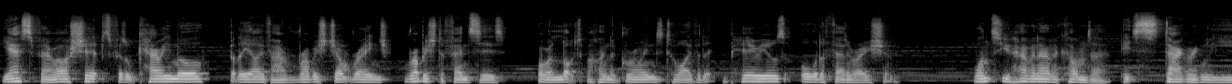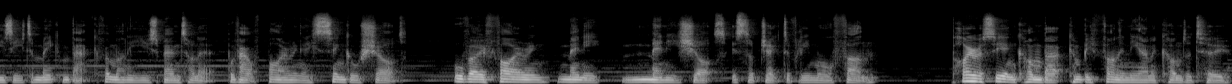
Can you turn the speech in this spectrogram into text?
Yes, there are ships that'll carry more, but they either have rubbish jump range, rubbish defences, or are locked behind a grind to either the Imperials or the Federation. Once you have an Anaconda, it's staggeringly easy to make back the money you spent on it without firing a single shot, although firing many, many shots is subjectively more fun. Piracy and combat can be fun in the Anaconda too.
